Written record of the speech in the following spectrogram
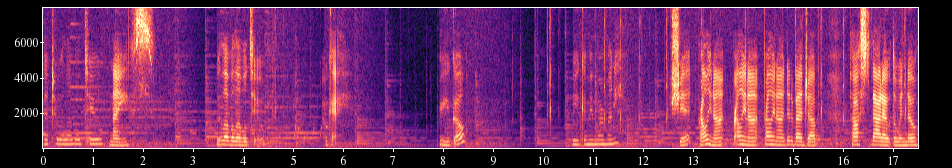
Get it to a level 2? Nice. We love a level 2. Okay. Here you go. Will you give me more money? Shit. Probably not. Probably not. Probably not. Did a bad job. Tossed that out the window.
